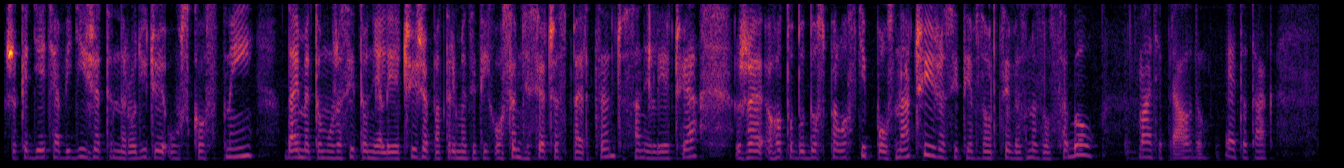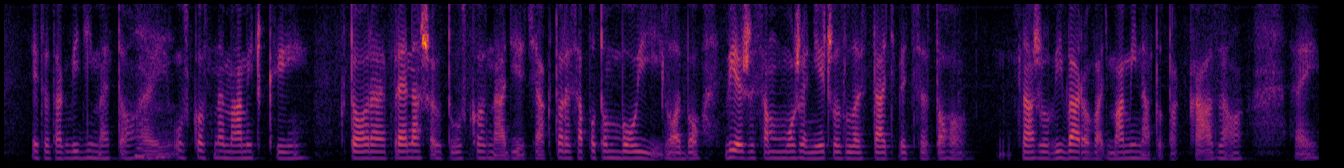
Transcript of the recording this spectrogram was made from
Že keď dieťa vidí, že ten rodič je úzkostný, dajme tomu, že si to nelieči, že patrí medzi tých 86%, čo sa neliečia, že ho to do dospelosti poznačí, že si tie vzorci vezme so sebou? Máte pravdu, je to tak. Je to tak, vidíme to. Mm. Hej. Úzkostné mamičky, ktoré prenašajú tú úzkosť na dieťa, ktoré sa potom bojí, lebo vie, že sa mu môže niečo zle stať, veď sa toho snažil vyvarovať, mamina to tak kázala. Hej.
